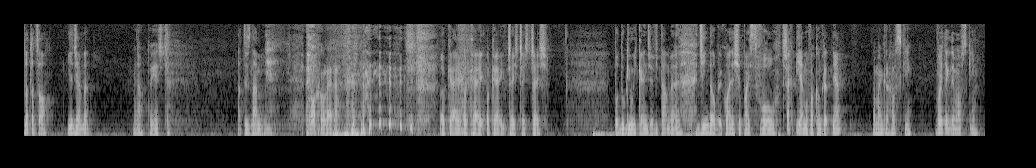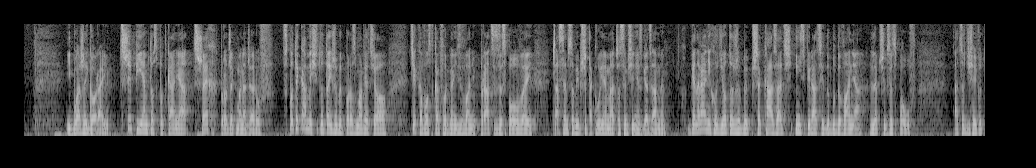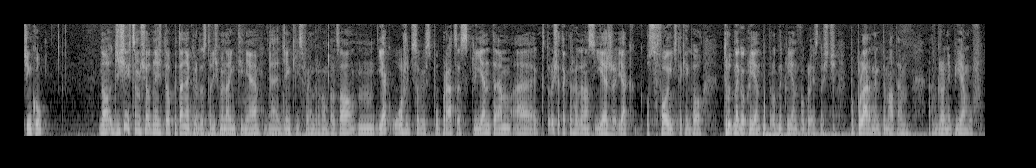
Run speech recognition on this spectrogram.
No to co? Jedziemy. No, to jedźcie. A ty z nami. O cholera. Okej, okej, okej. Cześć, cześć, cześć. Po długim weekendzie witamy. Dzień dobry, kłania się Państwu trzech PM-ów, a konkretnie Tomek Grochowski. Wojtek Dymowski. i Błażej Goraj. 3 PM to spotkania trzech project managerów. Spotykamy się tutaj, żeby porozmawiać o ciekawostkach w organizowaniu pracy zespołowej. Czasem sobie przytakujemy, a czasem się nie zgadzamy. Generalnie chodzi o to, żeby przekazać inspirację do budowania lepszych zespołów. A co dzisiaj w odcinku? No, dzisiaj chcemy się odnieść do pytania, które dostaliśmy na LinkedInie. E, Dzięki swoją drogą bardzo. Mm, Jak ułożyć sobie współpracę z klientem, e, który się tak trochę do nas jeży? Jak oswoić takiego trudnego klienta? Trudny klient w ogóle jest dość popularnym tematem w gronie PM-ów.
